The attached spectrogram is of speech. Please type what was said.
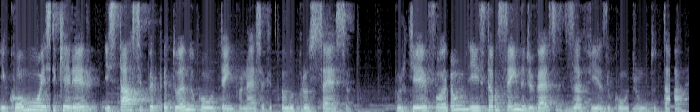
E como esse querer está se perpetuando com o tempo, né? Essa questão do processo. Porque foram e estão sendo diversos desafios que o conjunto está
